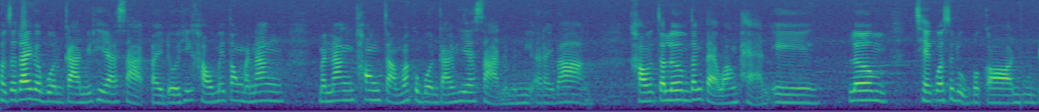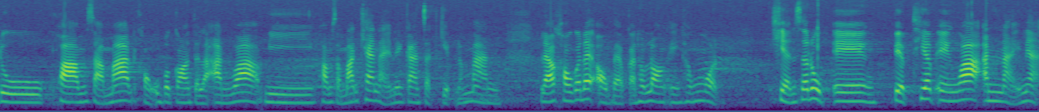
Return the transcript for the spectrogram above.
เขาจะได้กระบวนการวิทยาศาสตร์ไปโดยที่เขาไม่ต้องมานั่งมานั่งท่องจำว่ากระบวนการวิทยาศาสตร์เนี่ยมันมีอะไรบ้าง เขาจะเริ่มตั้งแต่วางแผนเอง เริ่มเช็ควัสดุอุปกรณ์ ดูความสามารถของอุปกรณ์แต่ละอันว่ามีความสามารถแค่ไหนในการจัดเก็บน้ำมัน แล้วเขาก็ได้ออกแบบการทดลองเองทั้งหมด เขียนสรุปเอง เปรียบเทียบเองว่าอันไหนเนี่ย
